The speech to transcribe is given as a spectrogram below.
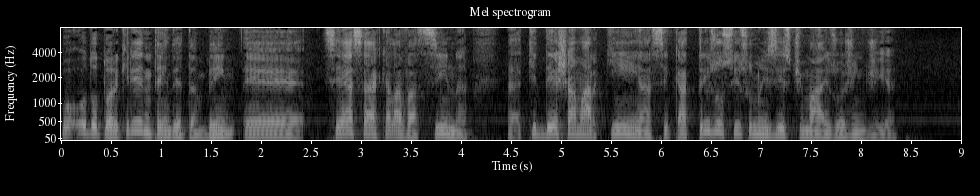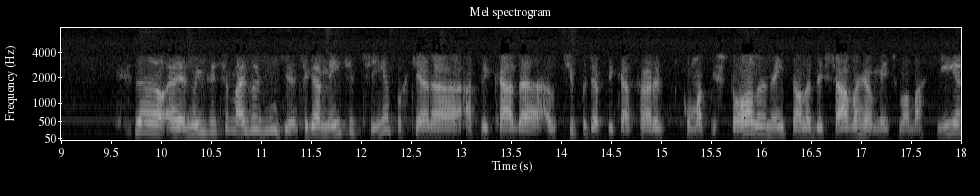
O, o doutor, eu queria entender também é, se essa é aquela vacina é, que deixa a marquinha, a cicatriz, ou se isso não existe mais hoje em dia. Não, é, não existe mais hoje em dia. Antigamente tinha, porque era aplicada, o tipo de aplicação era com uma pistola, né? Então ela deixava realmente uma marquinha.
